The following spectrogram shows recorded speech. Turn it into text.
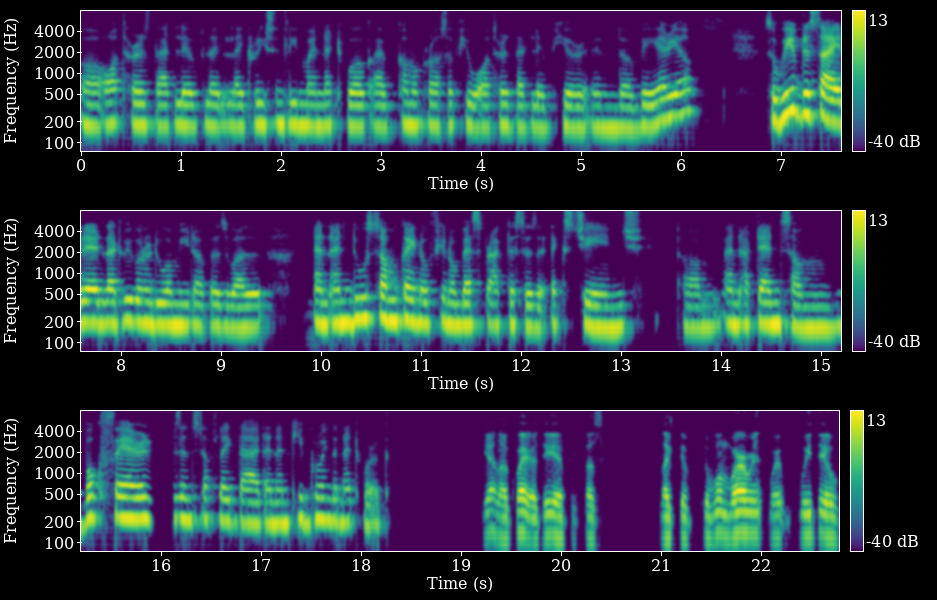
uh, authors that live like, like recently in my network i've come across a few authors that live here in the bay area. So we've decided that we're going to do a meetup as well and and do some kind of you know best practices exchange um, and attend some book fairs and stuff like that and then keep growing the network. Yeah, no, great idea because like the the one where we, where we do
